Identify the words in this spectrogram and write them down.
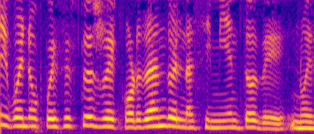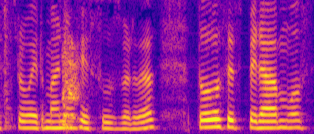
Y bueno, pues esto es recordando el nacimiento de nuestro hermano Jesús, ¿verdad? Todos esperamos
